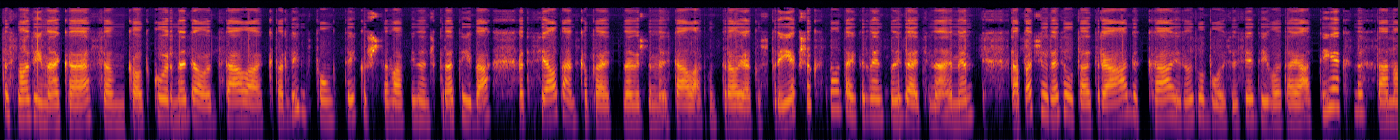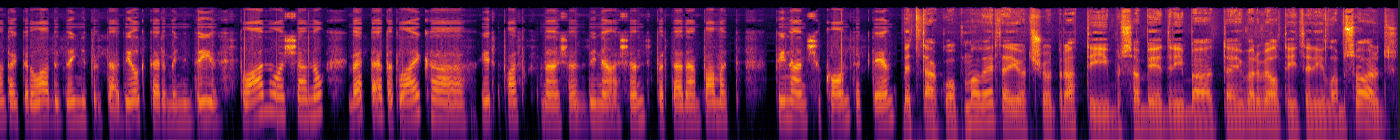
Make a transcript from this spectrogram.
Tas nozīmē, ka esam kaut kur nedaudz tālāk par vidus punktu tikuši savā finanšu pratībā. Bet tas jautājums, kāpēc nevirzamies tālāk un straujāk uz priekšu, kas noteikti ir viens no izaicinājumiem. Tāpat šie rezultāti rāda, ka ir uzlabojusies iedzīvotāju attieksme. Tā noteikti ir laba ziņa par tādu ilgtermiņa dzīves plānošanu, bet tāpat laikā ir pasliktinājušās zināšanas par tādām pamat finanšu konceptiem. Bet tā kopumā vērtējot šo pratību sabiedrībā, tai var veltīt arī labus vārdus.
